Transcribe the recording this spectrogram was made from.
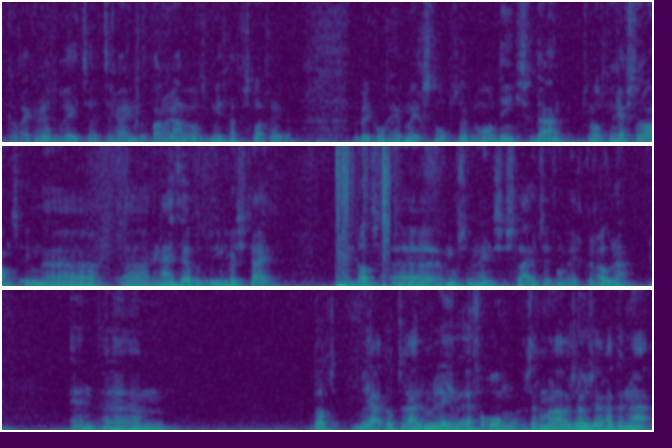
ik had eigenlijk een heel breed terrein. Bij Panorama was ik misdaadverslaggever. Daar ben ik op een gegeven moment mee gestopt. Toen heb ik nog wat dingetjes gedaan. Toen had ik een restaurant in, in Eindhoven, op de universiteit. En dat moest ineens sluiten vanwege corona. En... Um, dat, ja, dat draaide mijn leven even om. Zeg maar, laten we zo zeggen. Daarna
